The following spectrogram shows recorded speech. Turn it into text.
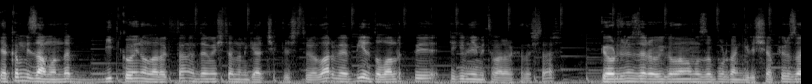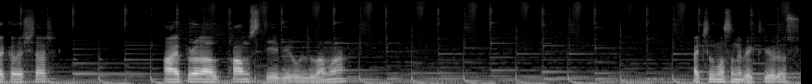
Yakın bir zamanda Bitcoin olaraktan ödeme işlemlerini gerçekleştiriyorlar ve 1 dolarlık bir çekim limiti var arkadaşlar. Gördüğünüz üzere uygulamamıza buradan giriş yapıyoruz arkadaşlar. iProal Palms diye bir uygulama. Açılmasını bekliyoruz.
